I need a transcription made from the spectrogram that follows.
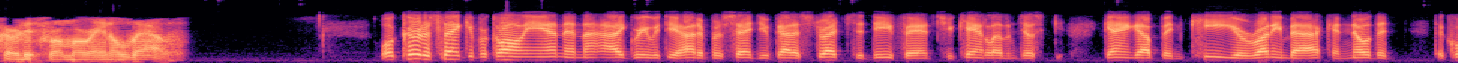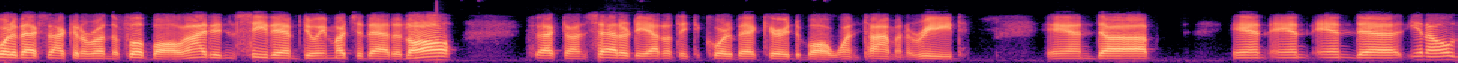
Curtis from Moreno Valley. Well, Curtis, thank you for calling in, and I agree with you 100%. You've got to stretch the defense. You can't let them just gang up and key your running back and know that the quarterback's not going to run the football. And I didn't see them doing much of that at all. In fact, on Saturday, I don't think the quarterback carried the ball one time on a read. And uh, and and and uh, you know,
